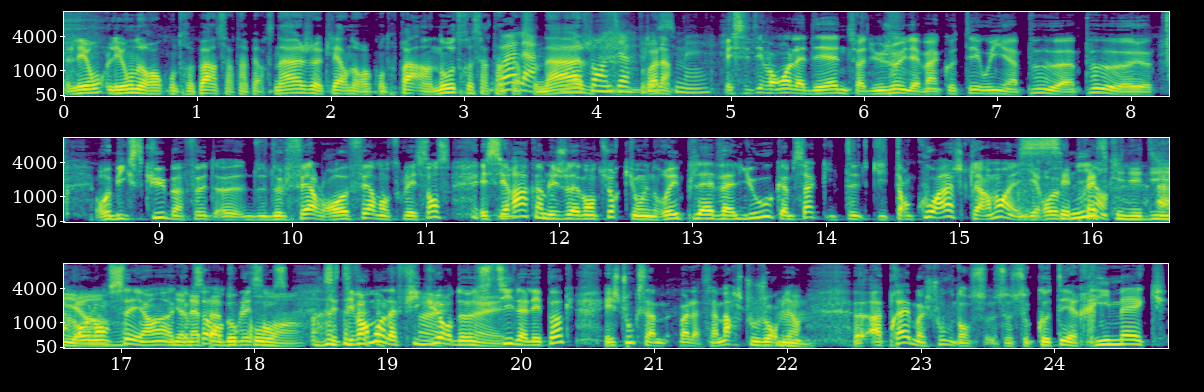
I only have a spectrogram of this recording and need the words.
ouais. Léon, Léon ne rencontre pas un certain personnage, Claire ne rencontre pas un autre certain Voilà, personnage. on va pas en dire plus, Voilà. mais... Mais c'était vraiment l'ADN enfin, du jeu. Il avait un côté, oui, un peu, un peu euh, Rubik's Cube, un peu euh, de, de le faire, le refaire dans tous les sens. Et c'est rare comme les jeux d'aventure qui ont une replay value comme ça, qui te- qui t'encouragent clairement à y C'est revenir. presque inédit. à hein. relancer, hein, Il y en comme a ça pas dans tous les sens. hein. C'était vraiment la figure de style à l'époque, et je trouve que ça, voilà, ça marche toujours bien. Mm. Euh, après, moi, je trouve dans ce, côté remake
